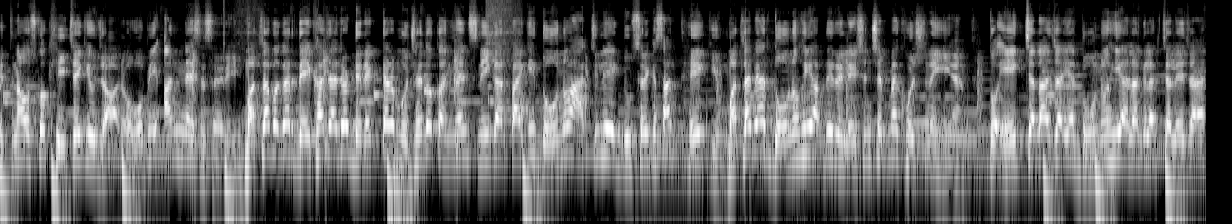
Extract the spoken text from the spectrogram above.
इतना उसको खींचे क्यों जा रहे हो? वो भी अननेसेसरी मतलब अगर देखा जाए तो डायरेक्टर मुझे तो कन्विंस नहीं कर पाए कि दोनों एक्चुअली एक दूसरे के साथ थे क्यों? मतलब यार, दोनों ही अपनी रिलेशनशिप में खुश नहीं है। तो एक चला जाए, या दोनों ही अलग अलग चले जाए,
